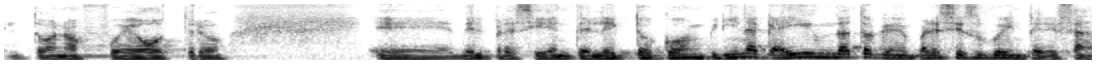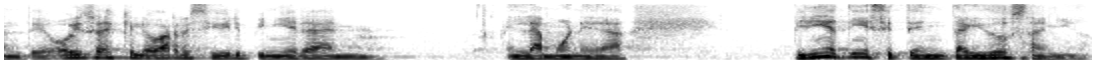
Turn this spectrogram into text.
el tono fue otro eh, del presidente electo con Piñera, que hay un dato que me parece súper interesante. Hoy sabes que lo va a recibir Piñera en, en la moneda. Piñera tiene 72 años.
